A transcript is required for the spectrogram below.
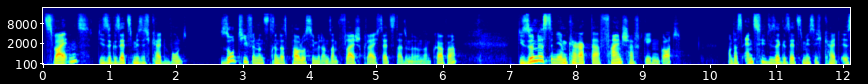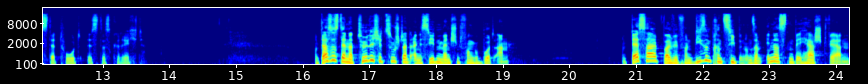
Zweitens, diese Gesetzmäßigkeit wohnt so tief in uns drin, dass Paulus sie mit unserem Fleisch gleichsetzt, also mit unserem Körper. Die Sünde ist in ihrem Charakter Feindschaft gegen Gott und das Endziel dieser Gesetzmäßigkeit ist der Tod, ist das Gericht. Und das ist der natürliche Zustand eines jeden Menschen von Geburt an. Und deshalb, weil wir von diesem Prinzip in unserem Innersten beherrscht werden,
